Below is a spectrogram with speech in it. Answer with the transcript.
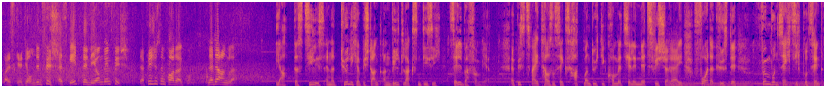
Weil es geht ja um den Fisch. Es geht primär um den Fisch. Der Fisch ist im Vordergrund, nicht der Angler. Ja, das Ziel ist ein natürlicher Bestand an Wildlachsen, die sich selber vermehren. Bis 2006 hat man durch die kommerzielle Netzfischerei vor der Küste 65 Prozent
